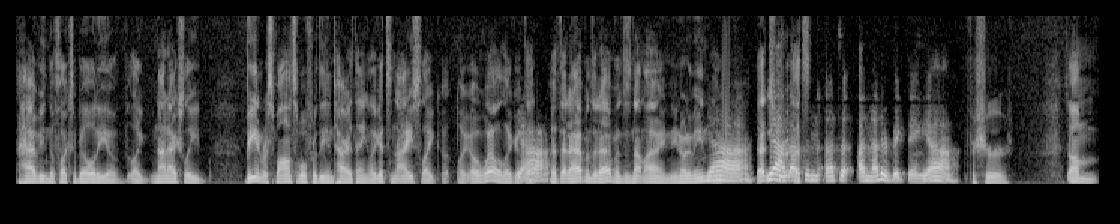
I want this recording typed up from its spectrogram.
having the flexibility of like not actually being responsible for the entire thing. Like it's nice, like uh, like oh well, like if, Yeah. that, if that happens, it happens. It's not mine. You know what I mean? Like, Yeah, that's yeah, re- that's that's- an, that's a, another big thing. Yeah. for sure. Um,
